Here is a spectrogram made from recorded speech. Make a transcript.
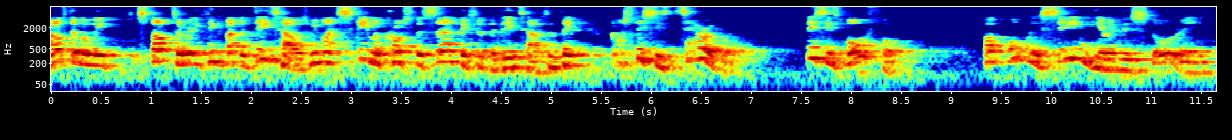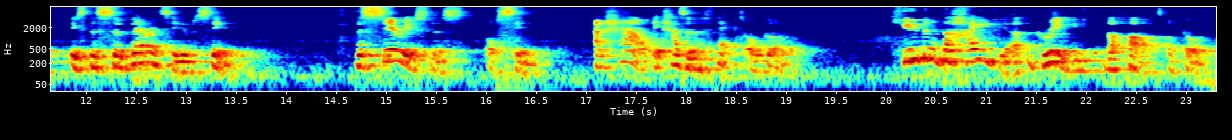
And often, when we start to really think about the details, we might skim across the surface of the details and think, gosh, this is terrible. This is awful. But what we're seeing here in this story is the severity of sin, the seriousness of sin, and how it has an effect on God. Human behaviour grieved the heart of God.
